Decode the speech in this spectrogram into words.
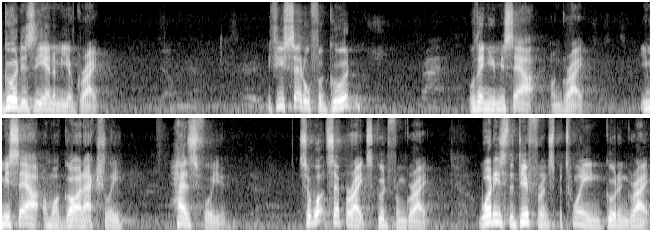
good is the enemy of great. If you settle for good, well, then you miss out on great. You miss out on what God actually has for you. So, what separates good from great? What is the difference between good and great?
